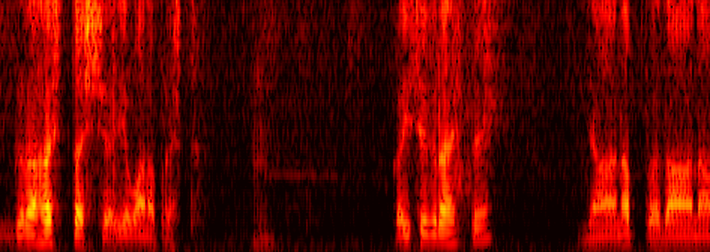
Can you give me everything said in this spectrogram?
गृहस्थस्य ये वानप्रस्थ हम्म। कैसे गृहस्थ ज्ञान प्रदाना।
